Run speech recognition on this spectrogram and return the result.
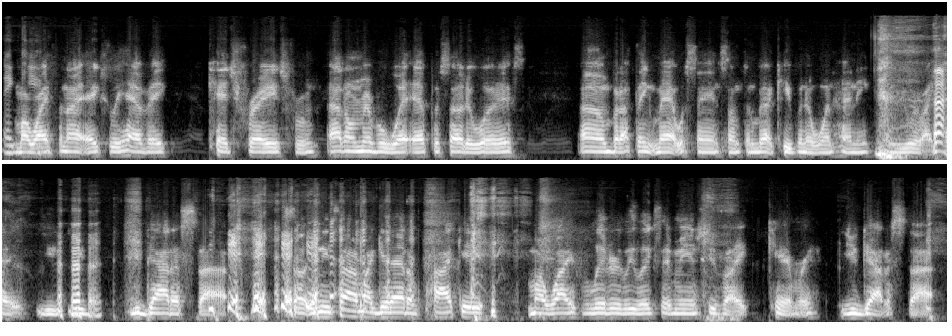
Thank my you. wife and I actually have a catchphrase from I don't remember what episode it was. Um, but I think Matt was saying something about keeping it one honey, and you were like, "Hey, you you, you gotta stop." so anytime I get out of pocket, my wife literally looks at me and she's like, "Cameron, you gotta stop."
